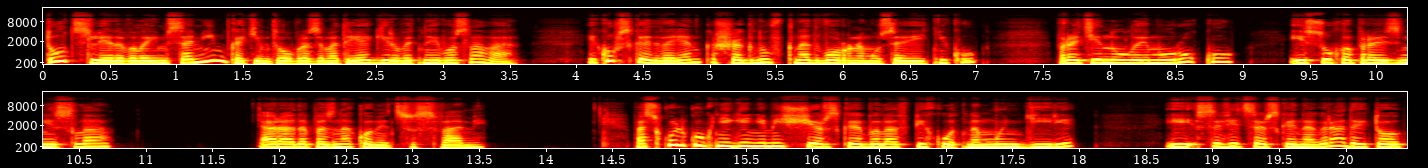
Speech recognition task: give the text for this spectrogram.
Тут следовало им самим каким-то образом отреагировать на его слова, и курская дворянка, шагнув к надворному советнику, протянула ему руку и сухо произнесла «Рада познакомиться с вами». Поскольку княгиня Мещерская была в пехотном мундире и с офицерской наградой, то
